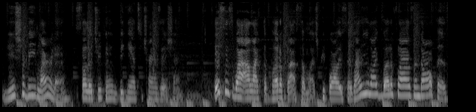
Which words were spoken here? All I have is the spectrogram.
you should be learning so that you can begin to transition. This is why I like the butterflies so much. People always say, Why do you like butterflies and dolphins?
